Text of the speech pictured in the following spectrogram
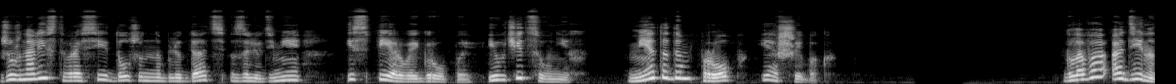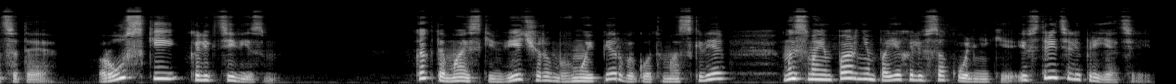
Журналист в России должен наблюдать за людьми из первой группы и учиться у них методом проб и ошибок. Глава 11. Русский коллективизм. Как-то майским вечером, в мой первый год в Москве, мы с моим парнем поехали в Сокольники и встретили приятелей.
